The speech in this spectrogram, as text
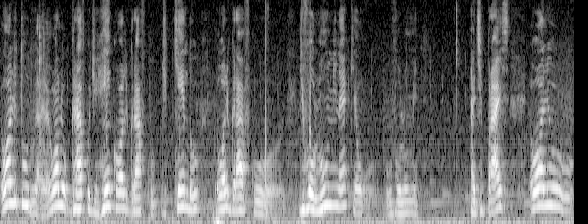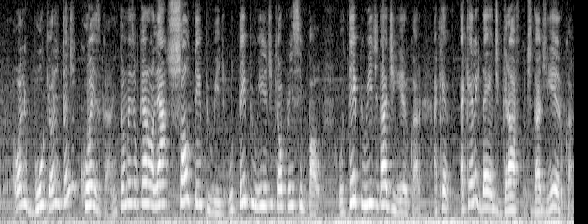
Eu olho tudo, galera. Eu olho o gráfico de Henkel, olho o gráfico de Kendall, eu olho o gráfico de volume, né? Que é o, o volume de price. Eu olho, olho o book, olho um tanto de coisa, cara. Então, mas eu quero olhar só o tape weed. O tape weed que é o principal. O tape weed dá dinheiro, cara. Aquela, aquela ideia de gráfico te dá dinheiro, cara.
